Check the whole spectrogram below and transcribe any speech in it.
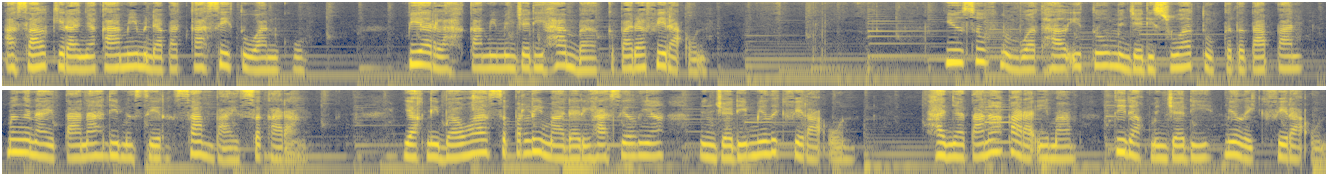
asal kiranya kami mendapat kasih Tuanku. Biarlah kami menjadi hamba kepada Firaun." Yusuf membuat hal itu menjadi suatu ketetapan mengenai tanah di Mesir sampai sekarang, yakni bahwa seperlima dari hasilnya menjadi milik Firaun. Hanya tanah para imam tidak menjadi milik Firaun.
